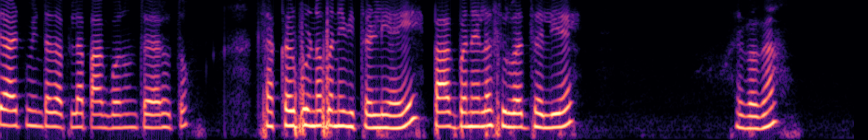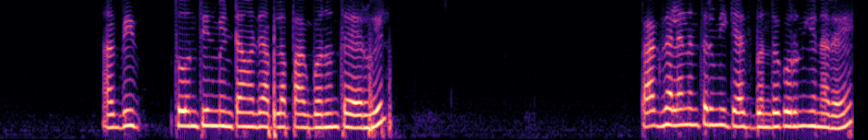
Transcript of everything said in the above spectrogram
ते आठ मिनटात आपला पाक बनवून तयार होतो. साखर पूर्णपणे वितळली आहे. पाक बनायला सुरुवात झाली आहे. हे बघा. अगदी दोन तीन मिनटामध्ये आपला पाक बनवून तयार होईल. पाक झाल्यानंतर मी गॅस बंद करून घेणार आहे.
